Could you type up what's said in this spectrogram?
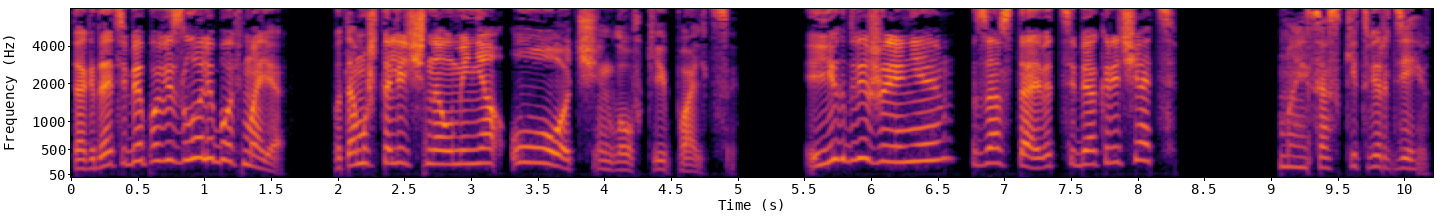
«Тогда тебе повезло, любовь моя, потому что лично у меня очень ловкие пальцы и их движение заставит тебя кричать. Мои соски твердеют.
